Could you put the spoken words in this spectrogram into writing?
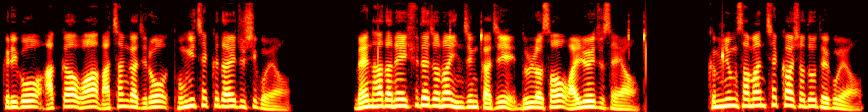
그리고 아까와 마찬가지로 동의 체크 다 해주시고요. 맨 하단에 휴대전화 인증까지 눌러서 완료해주세요. 금융사만 체크하셔도 되고요.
